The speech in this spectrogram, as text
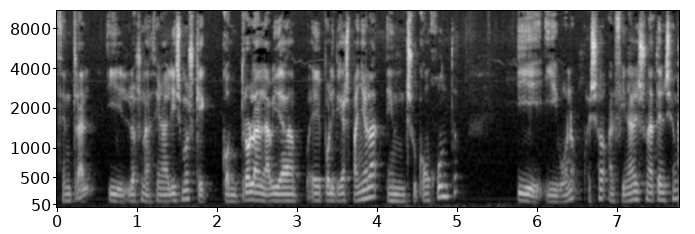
central y los nacionalismos que controlan la vida eh, política española en su conjunto. Y, bueno, eso al final es una tensión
